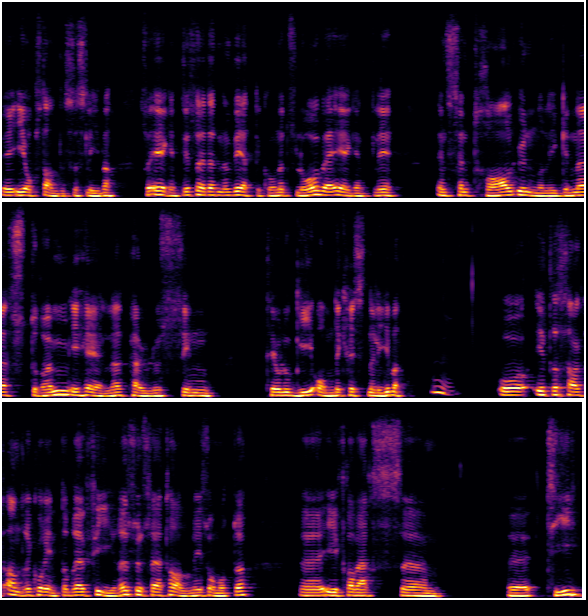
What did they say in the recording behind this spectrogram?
eh, i oppstandelseslivet. Så egentlig så er denne hvetekornets lov er egentlig en sentral underliggende strøm i hele Paulus sin teologi om det kristne livet. Mm. Og interessant, andre Korinterbrev 4 syns jeg er talende i så måte. Eh, fra vers ti 10 eh,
